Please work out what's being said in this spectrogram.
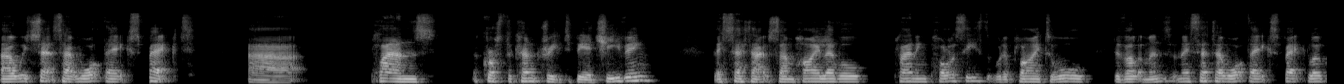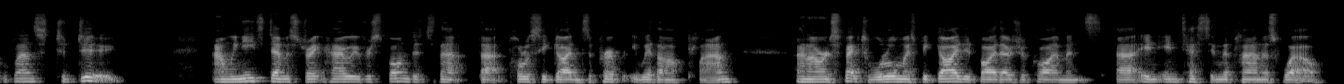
uh, which sets out what they expect uh, plans across the country to be achieving. They set out some high level planning policies that would apply to all developments and they set out what they expect local plans to do. And we need to demonstrate how we've responded to that, that policy guidance appropriately with our plan. And our inspector will almost be guided by those requirements uh, in, in testing the plan as well.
